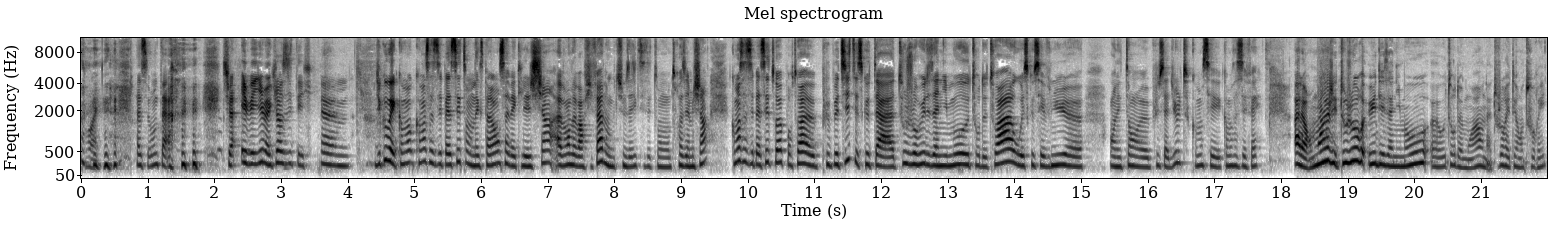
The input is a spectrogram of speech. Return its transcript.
Ouais. Là, c'est bon, tu as éveillé ma curiosité. Euh, du coup, ouais, comment, comment ça s'est passé ton expérience avec les chiens avant d'avoir FIFA? Donc, tu nous as dit que c'était ton troisième chien. Comment ça s'est passé, toi, pour toi, euh, plus petite? Est-ce que tu as toujours eu des animaux autour de toi ou est-ce que c'est venu euh, en étant plus adulte comment, comment ça s'est fait? Alors, moi, j'ai toujours eu des animaux autour de moi. On a toujours été entouré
